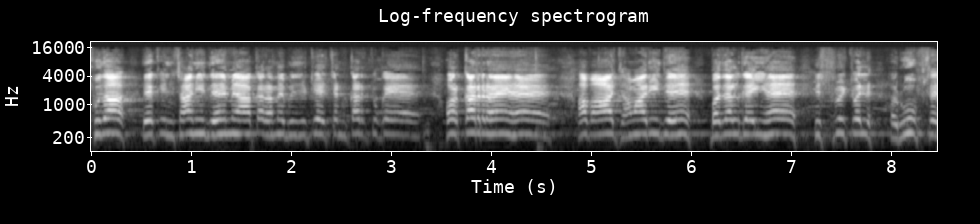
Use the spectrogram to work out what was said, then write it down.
खुदा एक इंसानी देह में आकर हमें विजिटेशन कर चुके हैं और कर रहे हैं। अब आज हमारी देह बदल गई हैं। स्पिरिचुअल रूप से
